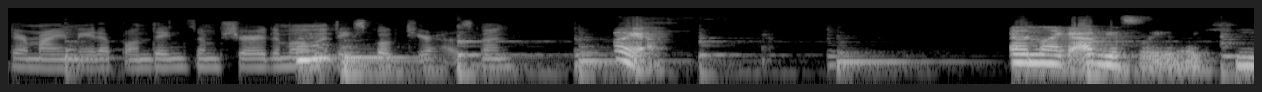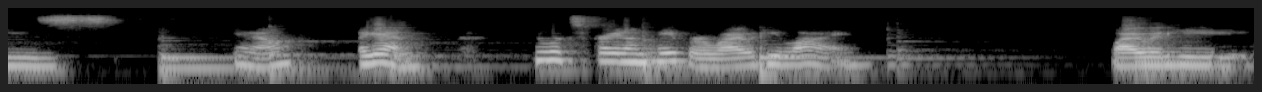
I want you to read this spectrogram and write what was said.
their mind made up on things. I'm sure the moment they spoke to your husband. Oh yeah, and like obviously, like he's, you know, again, he looks great on paper. Why would he lie? Why would he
